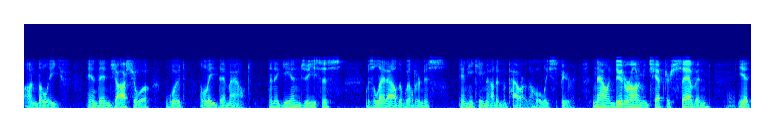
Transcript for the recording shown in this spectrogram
unbelief. And then Joshua would lead them out. And again, Jesus was led out of the wilderness and he came out in the power of the Holy Spirit. Now, in Deuteronomy chapter 7, it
